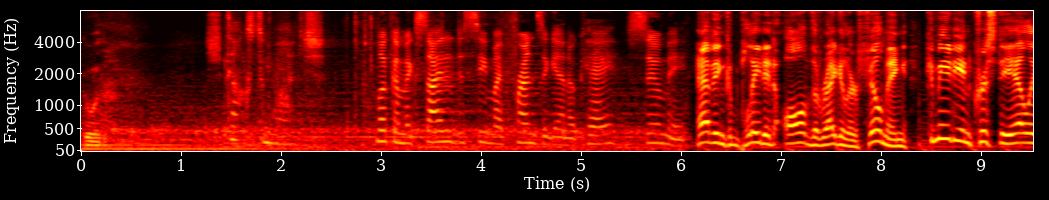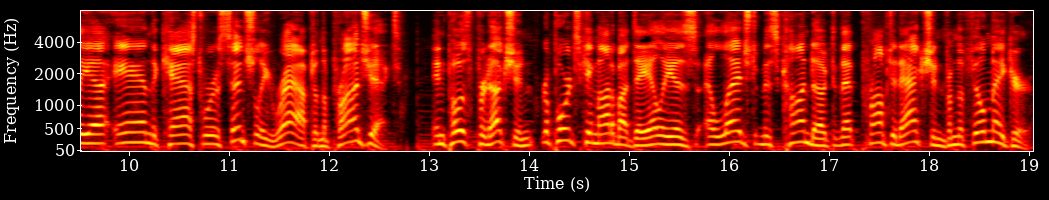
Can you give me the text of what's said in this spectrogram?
go with her. He talks too much. Look, I'm excited to see my friends again, okay? Sue me. Having completed all of the regular filming, comedian Chris D'Elia and the cast were essentially wrapped on the project. In post production, reports came out about D'Elia's alleged misconduct that prompted action from the filmmaker.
